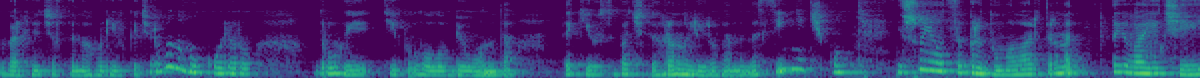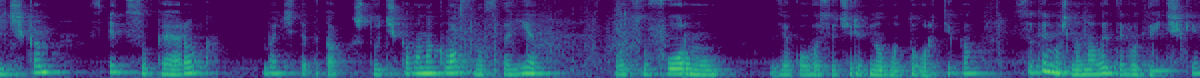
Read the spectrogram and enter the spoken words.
верхня частина голівки червоного кольору, другий тип Лоло Біонда. Такі ось, бачите, грануліроване насіннячко. І що я оце придумала? Альтернатива ячеєчкам з-під цукерок. Бачите, така штучка, вона класно стає в оцю форму з якогось очередного тортика. Сюди можна налити водички,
